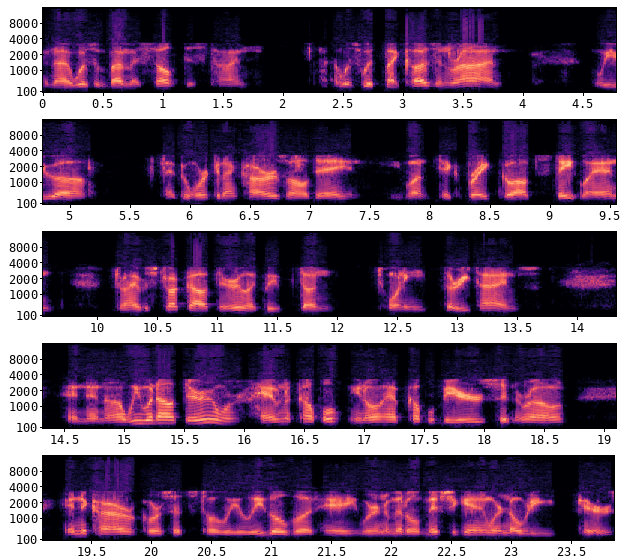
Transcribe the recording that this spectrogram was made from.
and I wasn't by myself this time. I was with my cousin Ron. We uh had been working on cars all day, and he wanted to take a break, go out to state land, drive his truck out there like we've done twenty, thirty times. And then uh, we went out there and we're having a couple, you know, have a couple beers, sitting around in the car. Of course, that's totally illegal, but hey, we're in the middle of Michigan where nobody cares.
